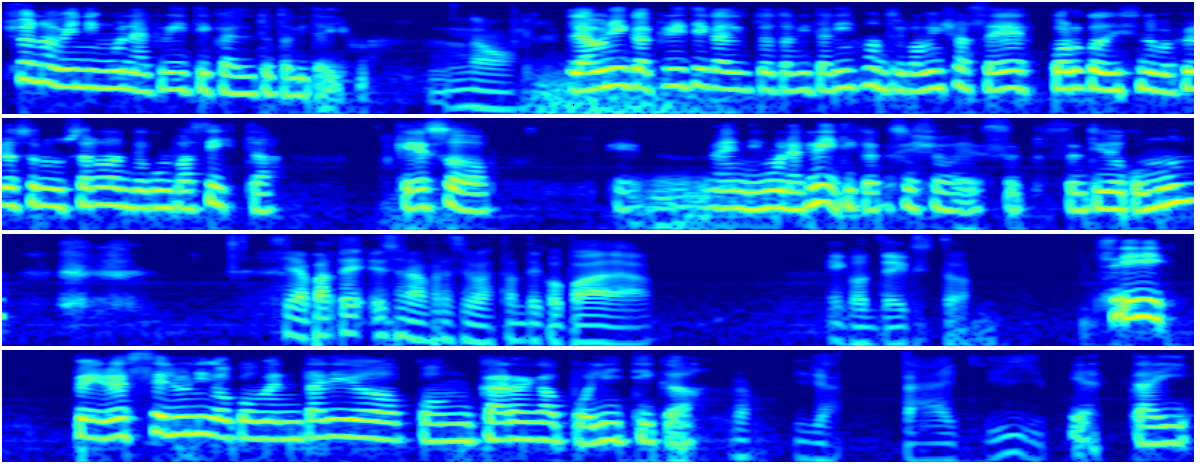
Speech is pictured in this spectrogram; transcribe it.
Yo no vi ninguna crítica del totalitarismo. No. La única crítica al totalitarismo, entre comillas, es Porco diciendo prefiero ser un cerdo ante que un fascista. Que eso que no hay ninguna crítica, qué sé yo, es sentido común. Sí, aparte es una frase bastante copada en contexto. Sí, pero es el único comentario con carga política. Y ya está allí. Y hasta ahí.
